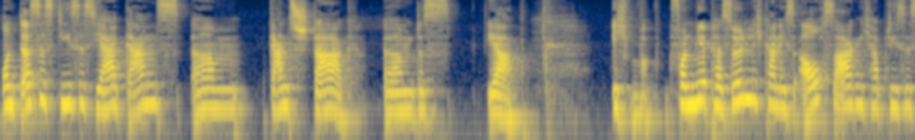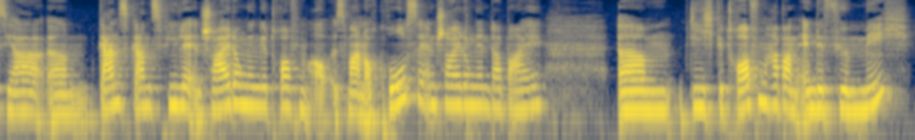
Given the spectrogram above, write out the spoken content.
Und das ist dieses Jahr ganz ähm, ganz stark. Ähm, das, ja, ich, von mir persönlich kann ich es auch sagen, ich habe dieses Jahr ähm, ganz, ganz viele Entscheidungen getroffen. Es waren auch große Entscheidungen dabei, ähm, die ich getroffen habe am Ende für mich,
